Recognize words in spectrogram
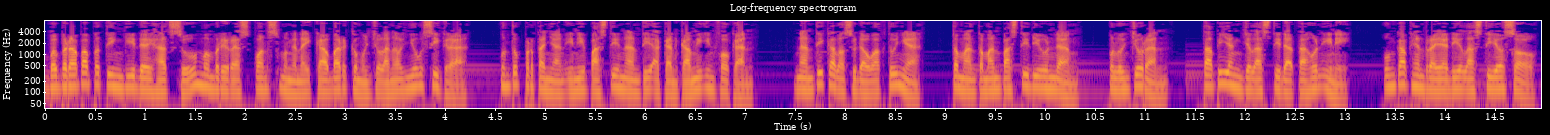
Beberapa petinggi Daihatsu memberi respons mengenai kabar kemunculan All New Sigra. Untuk pertanyaan ini pasti nanti akan kami infokan. Nanti kalau sudah waktunya, teman-teman pasti diundang, peluncuran, tapi yang jelas tidak tahun ini, ungkap Hendrayadi Lastioso,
